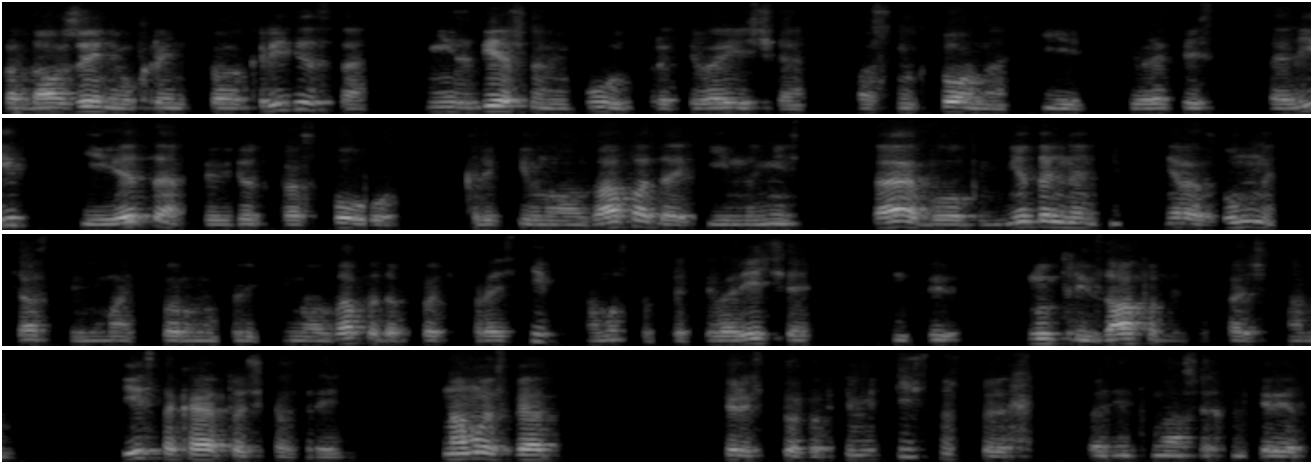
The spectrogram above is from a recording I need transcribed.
продолжения украинского кризиса неизбежными будут противоречия Вашингтона и европейских столиц, и это приведет к расколу коллективного Запада, и на месте Китая было бы недальновидно, неразумно сейчас принимать сторону коллективного Запада против России, потому что противоречия внутри, внутри Запада достаточно Есть такая точка зрения. На мой взгляд, чересчур оптимистично, что ли, позиция наших интересов,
